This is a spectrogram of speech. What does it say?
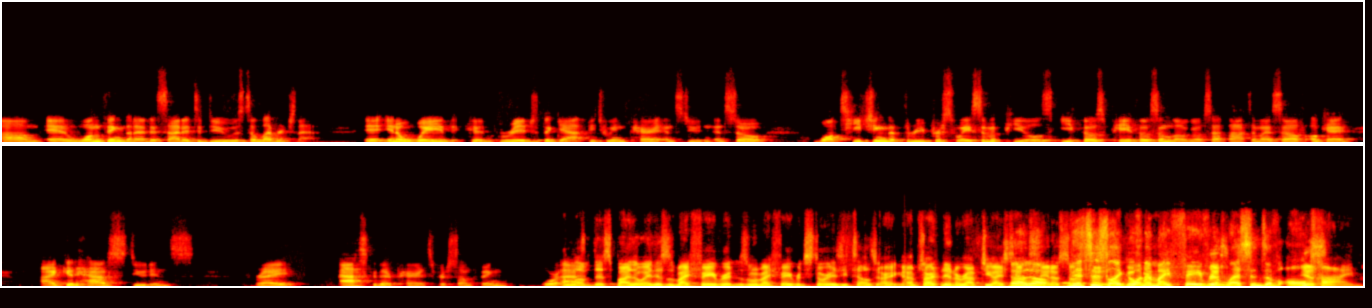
Um, and one thing that I decided to do was to leverage that in, a way that could bridge the gap between parent and student. And so while teaching the three persuasive appeals, ethos, pathos, and logos, I thought to myself, okay, I could have students, right, ask their parents for something or I love this, by the way. This is my favorite. This is one of my favorite stories he tells. All right, I'm sorry to interrupt you. I no, no. So this excited. is like Go one of it. my favorite yes. lessons of all yes. time.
